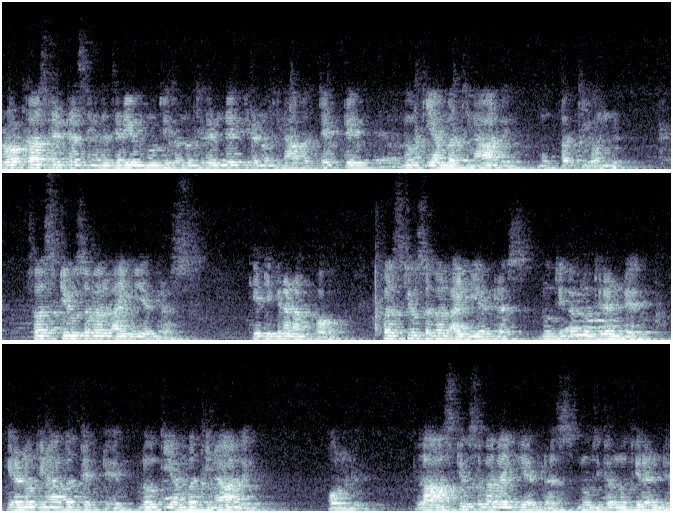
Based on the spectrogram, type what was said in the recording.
ப்ராட்காஸ்ட் அட்ரஸ் எங்களுக்கு தெரியும் நூற்றி தொண்ணூற்றி ரெண்டு இருநூற்றி நாற்பத்தெட்டு நூற்றி ஐம்பத்தி நாலு முப்பத்தி ஒன்று. ஃபர்ஸ்ட் யூசபிள் ஐபி அட்ரஸ் கேட்டிக்கிறேன் நான் போகும். ஃபர்ஸ்ட் யூசபிள் ஐபி அட்ரஸ் நூற்றி தொண்ணூற்றி ரெண்டு இருநூற்றி நாற்பத்தெட்டு நூற்றி ஐம்பத்தி நாலு ஒன்று. லாஸ்ட் யூசபர் ஐபி அட்ரஸ் நூற்றி தொண்ணூற்றி ரெண்டு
